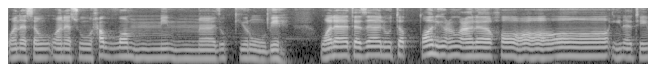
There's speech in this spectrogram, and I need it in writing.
ونسوا, ونسوا حظا مما ذكروا به. ولا تزال تطلع على خائنة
